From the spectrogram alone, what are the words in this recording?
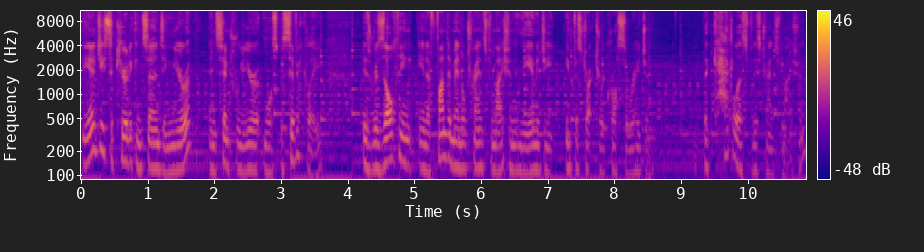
The energy security concerns in Europe, and Central Europe more specifically, is resulting in a fundamental transformation in the energy infrastructure across the region. The catalyst for this transformation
